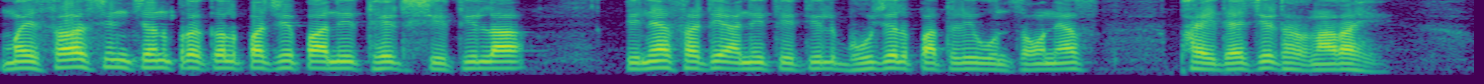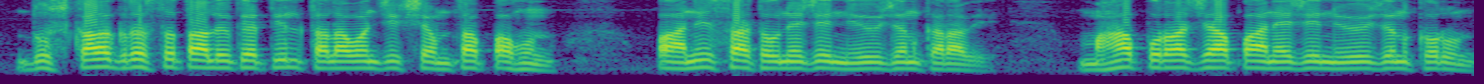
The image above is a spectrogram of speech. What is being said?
म्हैसाळ सिंचन प्रकल्पाचे पाणी थेट शेतीला पिण्यासाठी आणि तेथील भूजल पातळी उंचावण्यास फायद्याचे ठरणार आहे. दुष्काळग्रस्त तालुक्यातील तलावांची क्षमता पाहून पाणी साठवण्याचे नियोजन करावे. महापुराच्या पाण्याचे नियोजन करून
